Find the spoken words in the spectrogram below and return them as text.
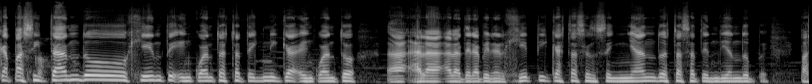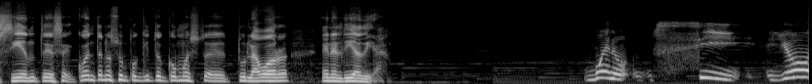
capacitando gente en cuanto a esta técnica, en cuanto a, la, terapia energética? ¿Estás enseñando, estás atendiendo pacientes? Cuéntanos un poquito cómo es eh, tu labor en el día a día. Bueno, sí, yo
